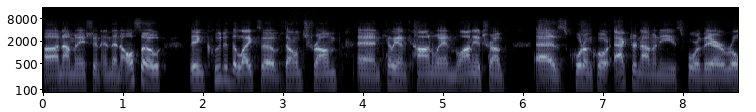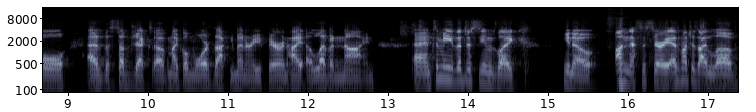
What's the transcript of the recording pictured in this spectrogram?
uh, nomination. And then also, they included the likes of Donald Trump and Kellyanne Conway and Melania Trump as quote unquote actor nominees for their role as the subjects of Michael Moore's documentary Fahrenheit 11.9. And to me, that just seems like, you know, unnecessary. As much as I love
